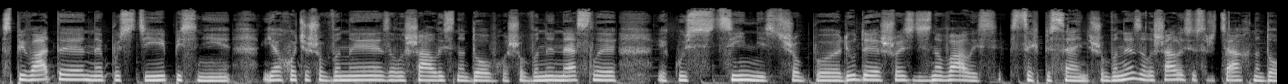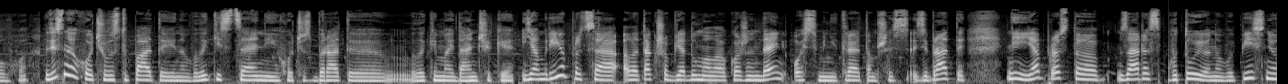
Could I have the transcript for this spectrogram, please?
співати не пусті пісні. Я хочу, щоб вони залишались надовго, щоб вони несли якусь цінність, щоб е, люди щось дізнавались з цих пісень, щоб вони залишались у серцях надовго. Звісно, я хочу виступати і на великій сцені, і хочу збирати великі майданчики. Я мрію про це, але так, щоб я думала кожен день, ось мені треба там щось зібрати. Ні, я просто зараз готую нову пісню,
